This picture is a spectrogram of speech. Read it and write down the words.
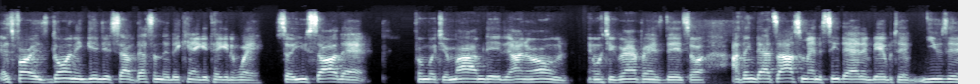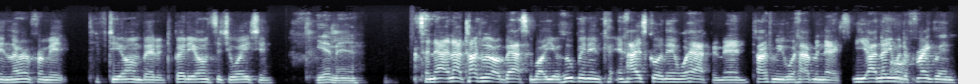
as far as going and getting yourself, that's something that they can't get taken away. So you saw that from what your mom did on her own and what your grandparents did. So I think that's awesome, man, to see that and be able to use it and learn from it to, to your own better, to better your own situation. Yeah, man. So now, now talk to me about basketball. You're hooping in in high school, and then what happened, man? Talk to me what happened next. Yeah, I know you went to oh. Franklin,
